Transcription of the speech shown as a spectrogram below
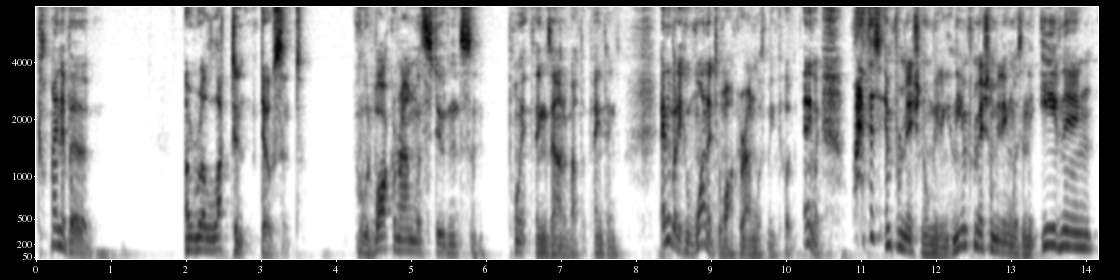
kind of a a reluctant docent who would walk around with students and point things out about the paintings. Anybody who wanted to walk around with me could. Anyway, we're at this informational meeting, and the informational meeting was in the evening,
